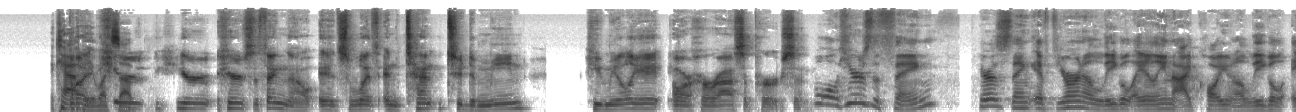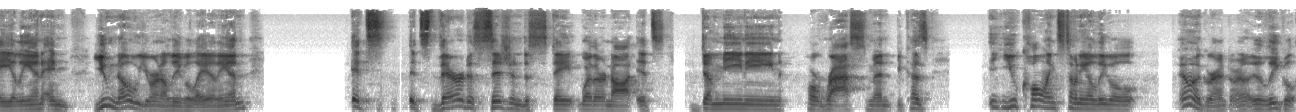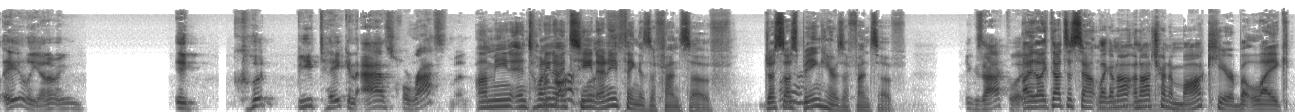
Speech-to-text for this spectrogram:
Cappy, but what's here, up? Here here's the thing though. It's with intent to demean, humiliate, or harass a person. Well, here's the thing. Here's the thing. If you're an illegal alien, I call you an illegal alien, and you know you're an illegal alien. It's it's their decision to state whether or not it's demeaning, harassment because you calling somebody illegal immigrant or illegal alien, I mean, it could be taken as harassment. I mean, in 2019, Regardless. anything is offensive. Just us Yeah. being here is offensive. Exactly. I like not to sound like I'm not. I'm not trying to mock here, but like,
